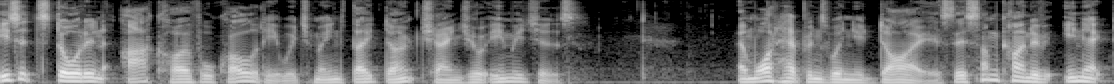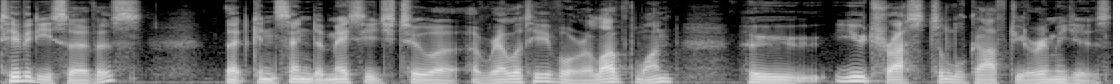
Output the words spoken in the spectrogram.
Is it stored in archival quality, which means they don't change your images? And what happens when you die? Is there some kind of inactivity service that can send a message to a, a relative or a loved one who you trust to look after your images?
